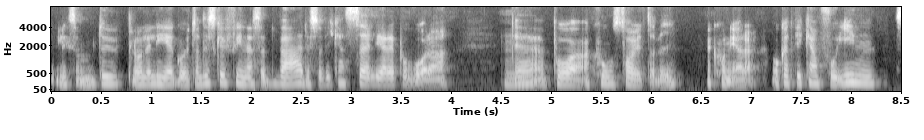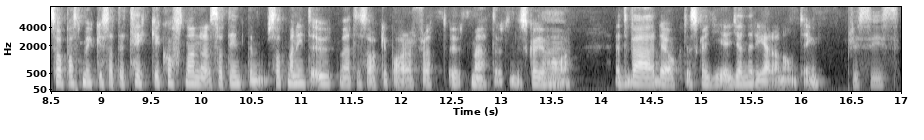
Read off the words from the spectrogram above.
liksom, Duplo eller Lego, utan det ska finnas ett värde så vi kan sälja det på, våra, mm. eh, på auktionstorget där vi auktionerar. Och att vi kan få in så pass mycket så att det täcker kostnaderna, så att, inte, så att man inte utmäter saker bara för att utmäta, utan det ska ju mm. ha ett värde och det ska ge, generera någonting. Precis.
